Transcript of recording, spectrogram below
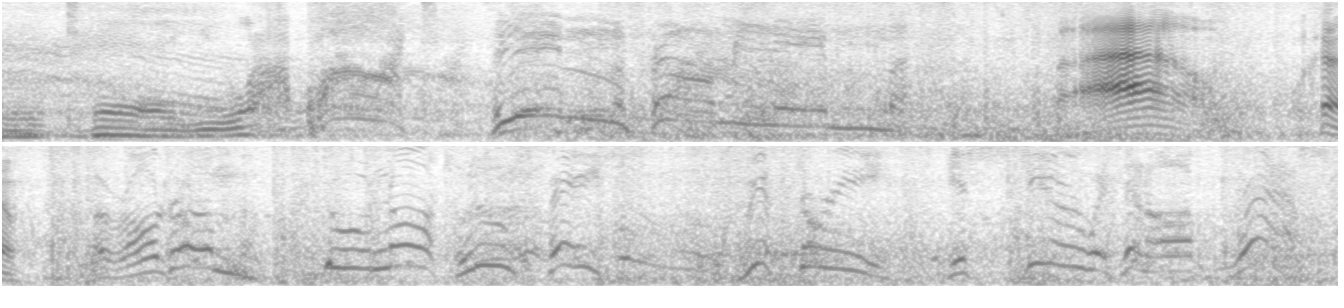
Will tear you apart, limb from limb. Wow. Okay. Horadrim, do not lose faith. Victory is still within our grasp.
